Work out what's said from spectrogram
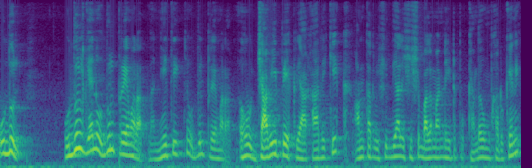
උදුල් උදුල් ගැන උදුල් ප්‍රේමරත්න නීතිඥ උදුල් ප්‍රේමරත්න. ඔහු ජවීපේ ක්‍රියාකාරිකෙක් අන්තර් විශ්වවිද්‍යාල ශිෂ්‍ය බල මණ්ඩලයේ හිටපු කැඳවුම්කරු කෙනෙක්.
